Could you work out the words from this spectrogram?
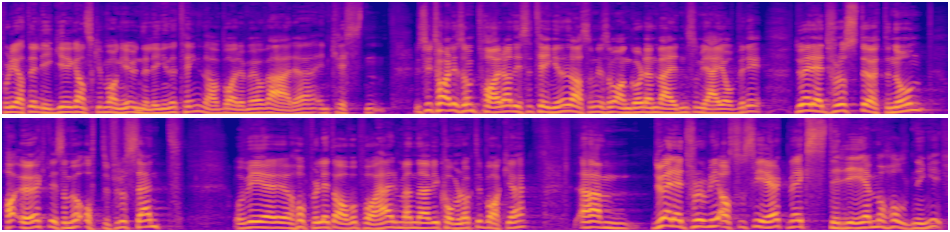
Fordi at det ligger ganske mange underliggende ting da, bare med å være en kristen. Hvis vi tar liksom et par av disse tingene da, som liksom angår den verden som jeg jobber i Du er redd for å støte noen. Har økt liksom med 8% og Vi eh, hopper litt av og på her, men uh, vi kommer nok tilbake. Um, du er redd for å bli assosiert med ekstreme holdninger.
